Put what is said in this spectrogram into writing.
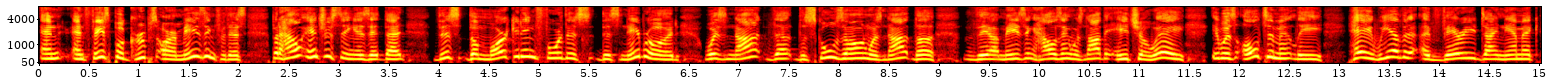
And and Facebook groups are amazing for this. But how interesting is it that this the marketing for this this neighborhood was not the the school zone, was not the the amazing housing, was not the HOA. It was ultimately, hey, we have a, a very dynamic,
